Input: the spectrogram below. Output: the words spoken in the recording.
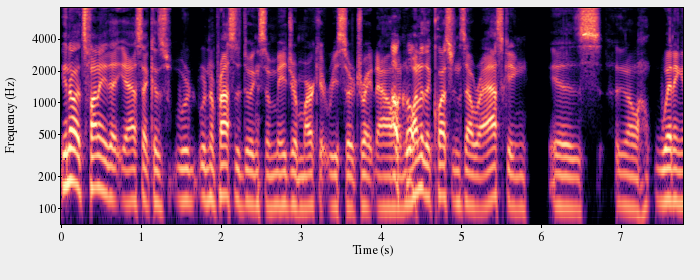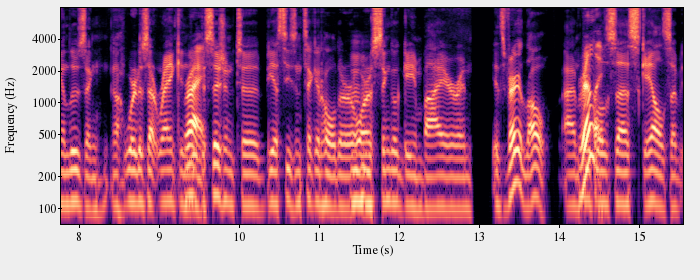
You know, it's funny that you ask that because we're, we're in the process of doing some major market research right now. Oh, and cool. one of the questions that we're asking is, you know, winning and losing. Uh, where does that rank in Right. your decision to be a season ticket holder or Mhm. a single game buyer? And it's very low on Really? people's uh, scales. I, mean,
